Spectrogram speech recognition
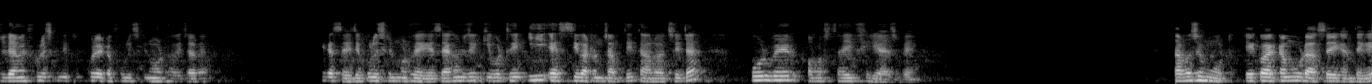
যদি আমি ফুল স্ক্রিনে ক্লিক করি, এটা ফুল স্ক্রিন মোড হয়ে যাবে। ঠিক আছে, এই যে ফুল স্ক্রিন মোড হয়ে গেছে। এখন যদি কিবোর্ড থেকে ইএসসি বাটন চাপ দিই, তাহলে হচ্ছে এটা পূর্বের অবস্থায় ফিরে আসবে। তারপর হচ্ছে মুড। এই কয়েকটা মুড আছে এখান থেকে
